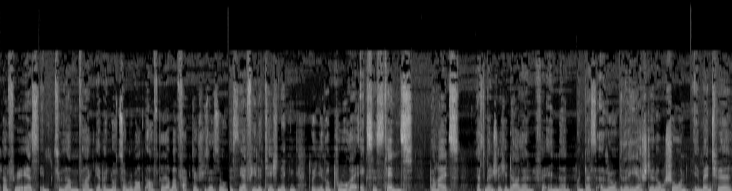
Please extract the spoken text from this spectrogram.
dafür erst im Zusammenhang der Benutzung überhaupt auftritt. Aber faktisch ist es so, dass sehr viele Techniken durch ihre pure Existenz bereits das menschliche Dasein verändern und dass also ihre Herstellung schon eventuell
